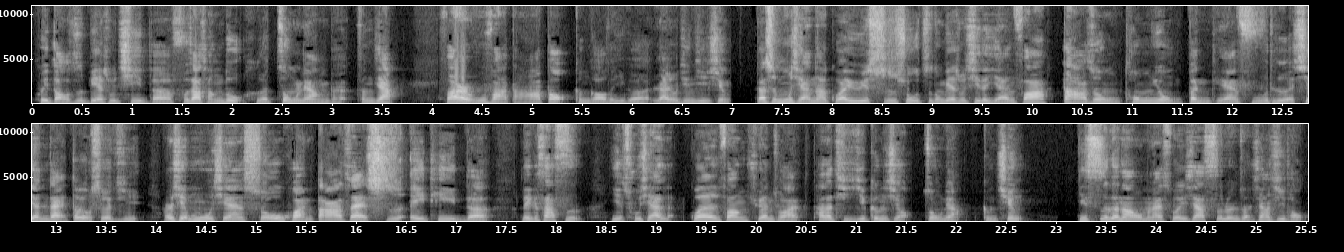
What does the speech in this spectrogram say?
会导致变速器的复杂程度和重量的增加，反而无法达到更高的一个燃油经济性。但是目前呢，关于时速自动变速器的研发，大众、通用、本田、福特、现代都有涉及，而且目前首款搭载十 AT 的雷克萨斯也出现了，官方宣传它的体积更小，重量更轻。第四个呢，我们来说一下四轮转向系统。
